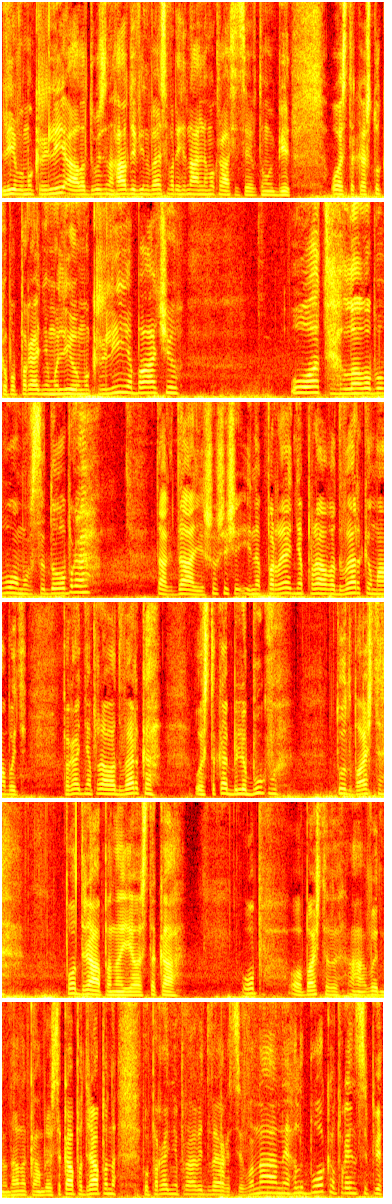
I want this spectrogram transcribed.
лівому крилі, але, друзі, нагадую, він весь в оригінальному красі цей автомобіль. Ось така штука по передньому лівому крилі я бачу. От, на лобовому все добре. Так, далі, що ще ще? І на передня права дверка, мабуть. Передня права дверка, ось така біля букв. Тут, бачите, подряпана є ось така. Оп, о, бачите, ви, ага, видно да, на камері. Ось така подряпана по передній правій дверці. Вона не глибока, в принципі,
